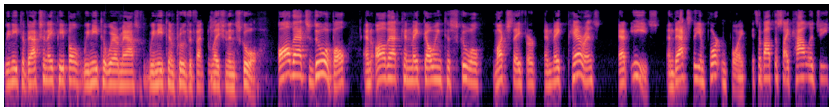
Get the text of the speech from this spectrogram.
we need to vaccinate people, we need to wear masks, we need to improve the ventilation in school. All that's doable, and all that can make going to school much safer and make parents at ease. And that's the important point. It's about the psychology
